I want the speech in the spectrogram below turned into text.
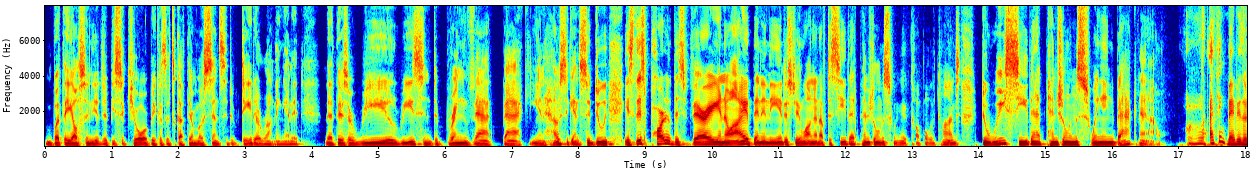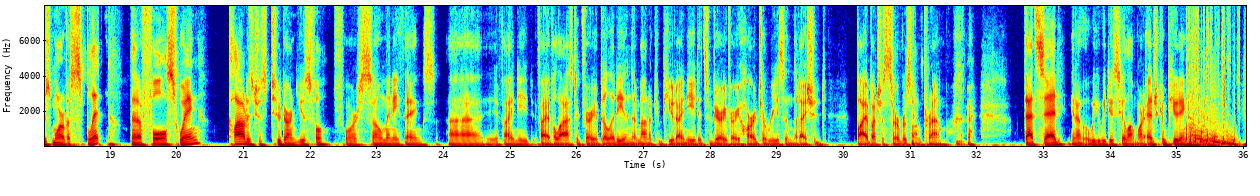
but they also need it to be secure because it's got their most sensitive data running in it. That there's a real reason to bring that back in house again. So, do is this part of this very? You know, I have been in the industry long enough to see that pendulum swing a couple of times. Do we see that pendulum swinging back now? Mm, I think maybe there's more of a split than a full swing. Cloud is just too darn useful for so many things. Uh, if I need, if I have elastic variability in the amount of compute I need, it's very, very hard to reason that I should buy a bunch of servers on prem. that said, you know, we, we do see a lot more edge computing.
